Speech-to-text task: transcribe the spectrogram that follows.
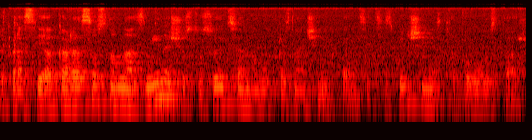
якраз, якраз основна зміна, що стосується новопризначених пенсій. Це збільшення страхового стажу.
